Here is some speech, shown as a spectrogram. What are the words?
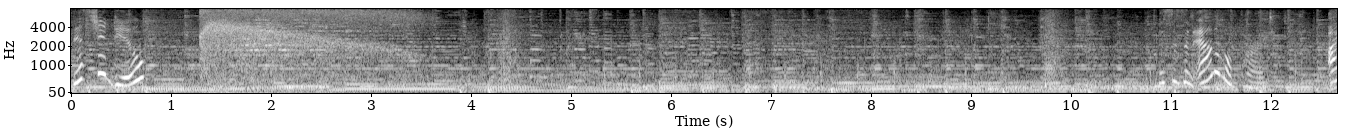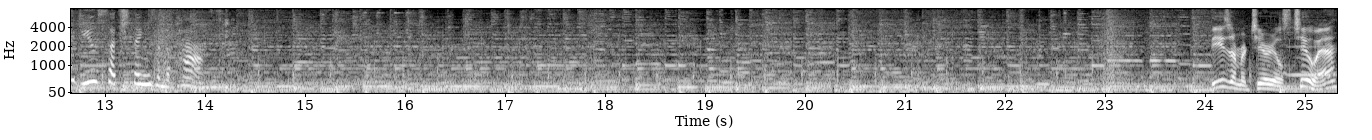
This should do. This is an animal part. I've used such things in the past. These are materials too, eh?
